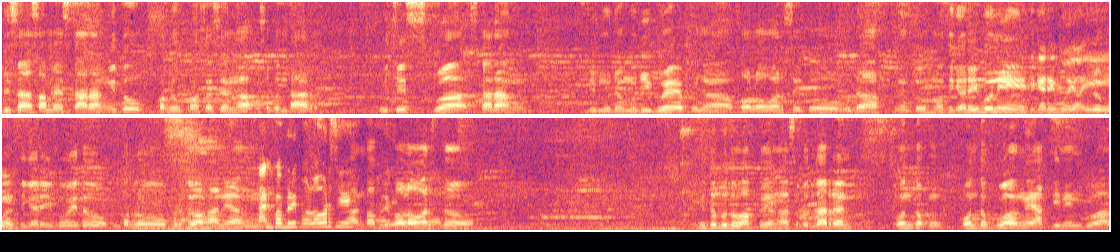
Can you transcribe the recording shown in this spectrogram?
bisa sampai sekarang itu perlu proses yang nggak sebentar which is gue sekarang di muda-mudi gue punya followers itu udah nyentuh mau 3000 nih Tiga ribu yoi. udah mau 3000 itu perlu perjuangan yang Tanpa beli followers ya. tanpa beli followers tuh itu butuh waktu yang nggak sebentar dan untuk untuk gua ngeyakinin gua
